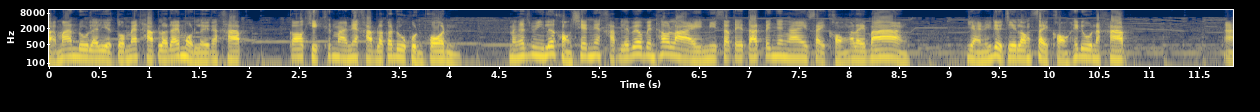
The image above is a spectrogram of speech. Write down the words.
สามารถดูรายละเอียดตัวแม่ทัพเราได้หมดเลยนะครับก็คลิกขึ้นมาเนี่ยครับแล้วก็ดูขุนพล มันก็จะมีเรื่องของเช่นเนี่ยครับเลเวลเป็นเท่าไหร่มีสเตตัสเป็นยังไงใส่ของอะไรบ้าง อย่างนี้เดี๋ยวเจลองใส่ของให้ดูนะครับอ่า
